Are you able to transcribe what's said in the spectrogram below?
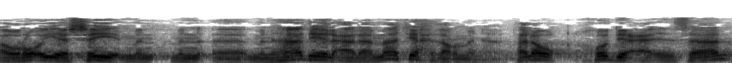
أو رؤي شيء من, من, من هذه العلامات يحذر منها. فلو خدع إنسان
